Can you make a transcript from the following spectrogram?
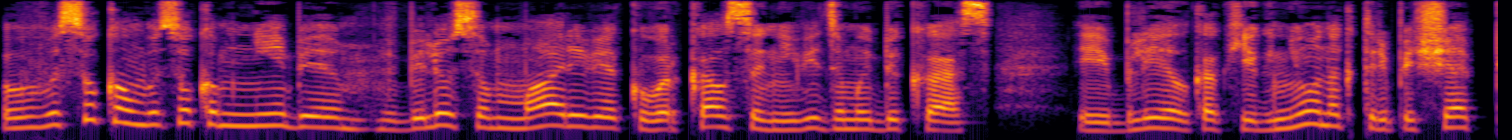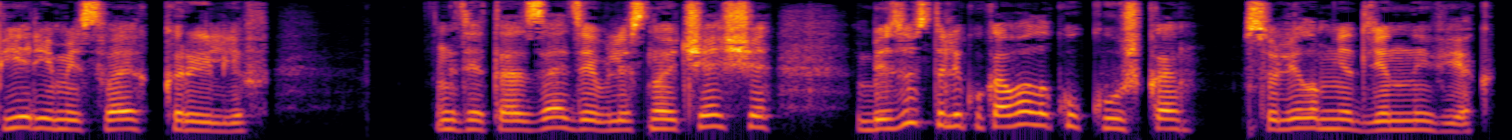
В высоком-высоком небе, в белесом мареве кувыркался невидимый бекас и блеял, как ягненок, трепеща перьями своих крыльев. Где-то сзади, в лесной чаще, без устали куковала кукушка, сулила мне длинный век.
